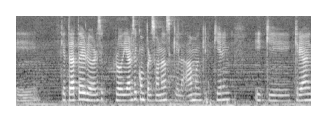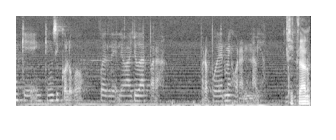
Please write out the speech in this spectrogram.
eh, que trate de rodearse, rodearse, con personas que la aman, que la quieren y que crean que, en que un psicólogo pues, le, le va a ayudar para, para poder mejorar en la vida. Sí, claro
